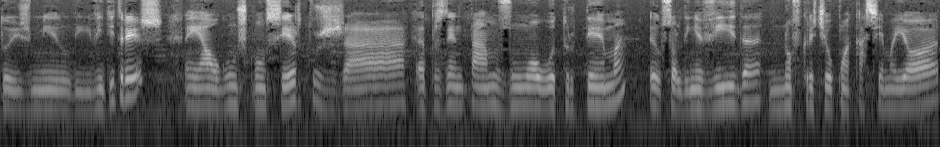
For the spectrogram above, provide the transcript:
2023, em alguns concertos já apresentámos um ou outro tema. O Soldinha Vida, Novo Cresceu com a Cássia Maior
